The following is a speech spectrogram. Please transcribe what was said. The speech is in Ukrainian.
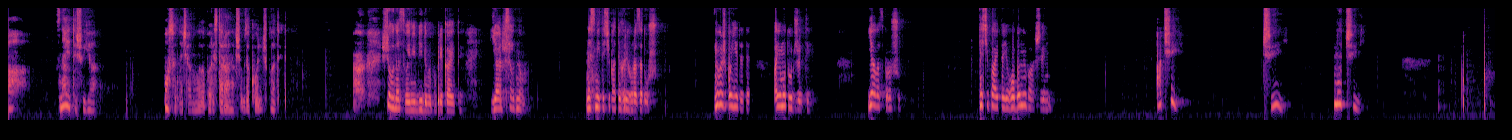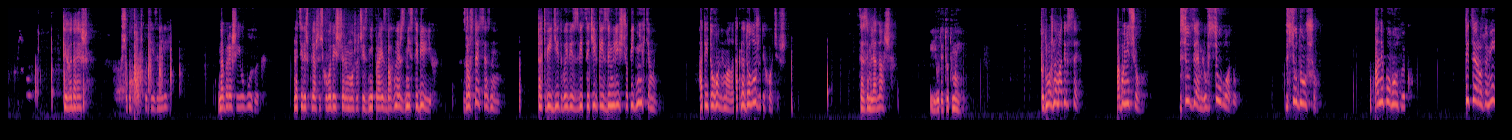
А знаєте, що я посуд ночами мила по ресторанах, щоб за коледж платити? Що ви нас своїми бідами попрікаєте? Я ж все одно. Не смійте чіпати Григора за душу. Ну ви ж поїдете, а йому тут жити. Я вас прошу. Не чіпайте його, бо не ваш він. А чий? Чий? Ну чий? Ти гадаєш, що походиш по цій землі? Набереш її у вузлик, націдиш пляшечку води з черемоша чи з Дніпра і збагнеш змісти біль їх. Зростешся з ним. Та твій дід вивіз звідси тільки із землі, що під нігтями. А ти й того не мала, так надолужити хочеш. Ця земля наша. І люди тут ми. Тут можна мати все. Або нічого. Всю землю, всю воду, всю душу. А не по вузлику. Ти це розумієш?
